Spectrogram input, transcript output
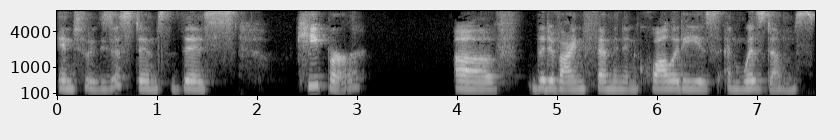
into existence this keeper of the divine feminine qualities and wisdoms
